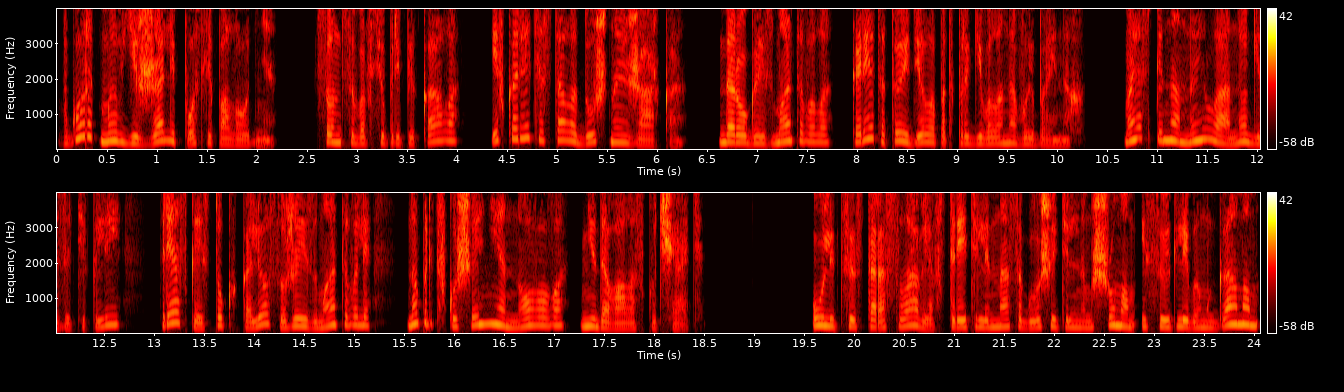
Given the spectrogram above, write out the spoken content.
В город мы въезжали после полудня. Солнце вовсю припекало, и в карете стало душно и жарко. Дорога изматывала, карета то и дело подпрыгивала на выбоинах. Моя спина ныла, а ноги затекли, тряска и стук колес уже изматывали, но предвкушение нового не давало скучать. Улицы Старославля встретили нас оглушительным шумом и суетливым гамом,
